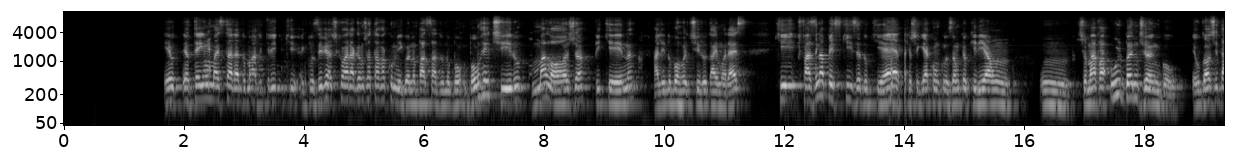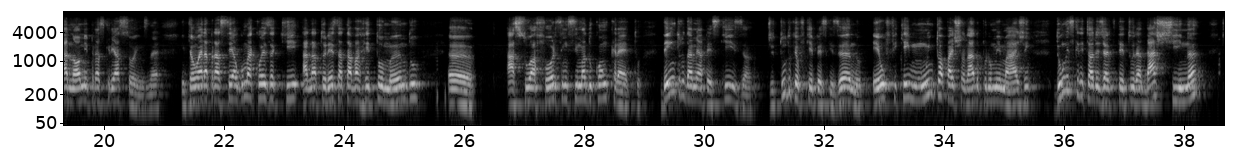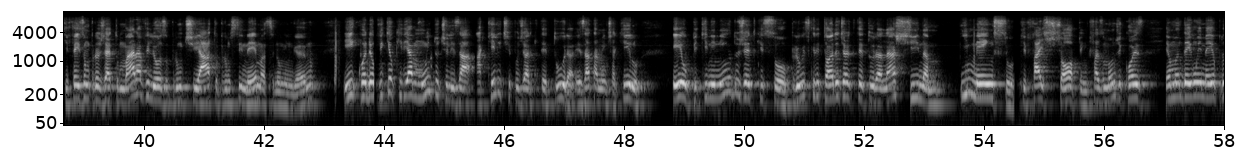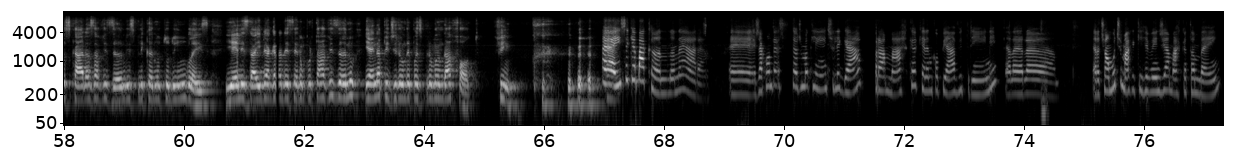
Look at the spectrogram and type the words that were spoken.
Eu, eu tenho uma história de uma vitrine que, inclusive, acho que o Aragão já estava comigo ano passado no Bom, Bom Retiro, uma loja pequena, ali do Bom Retiro da Imores, que fazendo a pesquisa do que era, eu cheguei à conclusão que eu queria um, um chamava Urban Jungle. Eu gosto de dar nome para as criações, né? Então era para ser alguma coisa que a natureza estava retomando uh, a sua força em cima do concreto. Dentro da minha pesquisa, de tudo que eu fiquei pesquisando, eu fiquei muito apaixonado por uma imagem de um escritório de arquitetura da China que fez um projeto maravilhoso para um teatro, para um cinema, se não me engano. E quando eu vi que eu queria muito utilizar aquele tipo de arquitetura, exatamente aquilo, eu, pequenininho do jeito que sou, para o escritório de arquitetura na China, imenso, que faz shopping, que faz um monte de coisa, eu mandei um e-mail para os caras avisando e explicando tudo em inglês. E eles daí me agradeceram por estar avisando e ainda pediram depois para eu mandar foto. Fim. É, isso que é bacana, né, Ara? É, já aconteceu de uma cliente ligar para a marca querendo copiar a vitrine. Ela era. Ela tinha uma multimarca que revendia a marca também.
